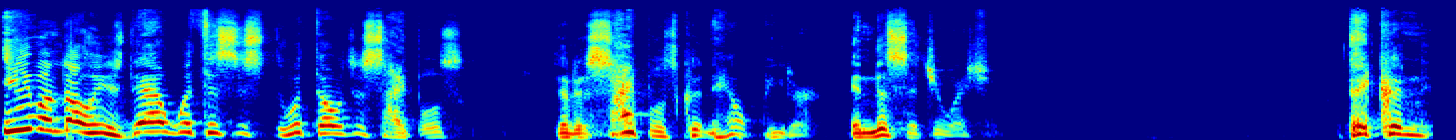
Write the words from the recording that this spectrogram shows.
Even though he's there with, his, with those disciples, the disciples couldn't help Peter in this situation. They couldn't,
